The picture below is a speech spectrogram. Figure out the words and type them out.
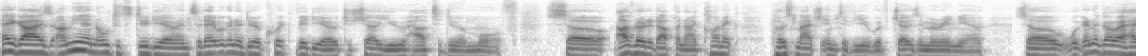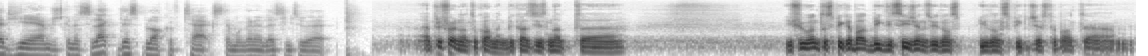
Hey guys, I'm here in Altered Studio and today we're going to do a quick video to show you how to do a morph. So I've loaded up an iconic post-match interview with Jose Mourinho. So we're going to go ahead here, I'm just going to select this block of text and we're going to listen to it. I prefer not to comment because it's not. Uh, if you want to speak about big decisions, you don't you don't speak just about um,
